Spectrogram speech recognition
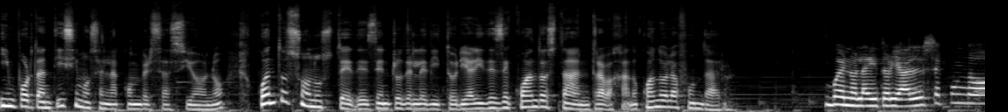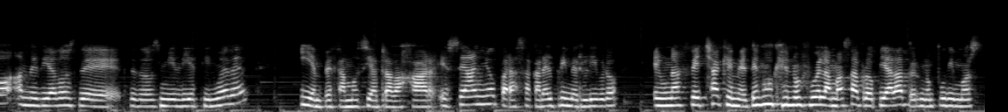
importantísimos en la conversación, ¿no? ¿Cuántos son ustedes dentro de la editorial y desde cuándo están trabajando? ¿Cuándo la fundaron? Bueno, la editorial se fundó a mediados de, de 2019 y empezamos ya a trabajar ese año para sacar el primer libro en una fecha que me temo que no fue la más apropiada, pero no pudimos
